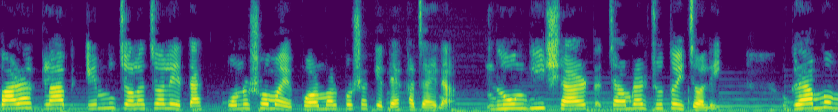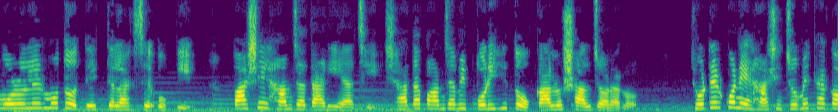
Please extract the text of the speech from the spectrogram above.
পাড়া ক্লাব এমনি চলাচলে তা কোনো সময় ফর্মাল পোশাকে দেখা যায় না। লুঙ্গি, শার্ট, চামড়ার জুতোই চলে। গ্রাম্য মোড়লের মতো দেখতে লাগছে ওকে। পাশে হামজা দাঁড়িয়ে আছে। সাদা পাঞ্জাবি পরিহিত কালো শাল জড়ানো। ঠোঁটের কোণে হাসি জমে থাকা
